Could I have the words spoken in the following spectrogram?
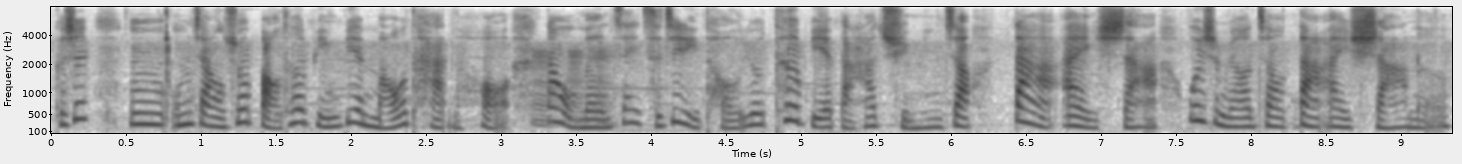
可是，嗯，我们讲说宝特瓶变毛毯哈，那我们在瓷器里头又特别把它取名叫大爱莎，为什么要叫大爱莎呢？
